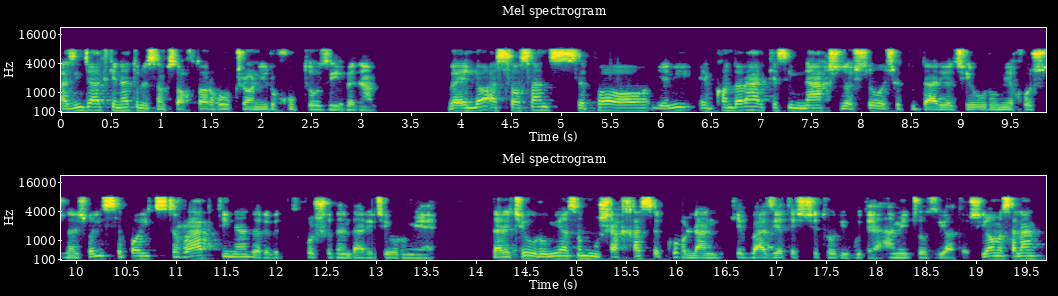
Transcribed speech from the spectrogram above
از این جهت که نتونستم ساختار حکرانی رو خوب توضیح بدم. و الا اساسا سپاه یعنی امکان داره هر کسی نقش داشته باشه تو دریاچه ارومیه خوش شدنش ولی سپاه هیچ ربطی نداره به خوش شدن دریاچه ارومیه. دریاچه ارومیه اصلا مشخص کلا که وضعیتش چطوری بوده همه جزئیاتش. یا مثلا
